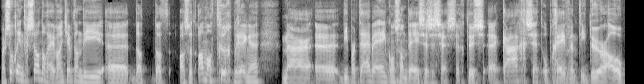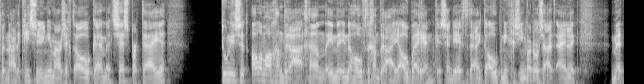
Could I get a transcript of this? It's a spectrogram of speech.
Maar het is toch interessant nog even, want je hebt dan die, eh, dat, dat als we het allemaal terugbrengen naar eh, die partijbijeenkomst van D66. Dus eh, Kaag zet op een gegeven moment die deur open naar de ChristenUnie, maar zegt ook hè, met zes partijen. Toen is het allemaal gaan gaan in, de, in de hoofden gaan draaien, ook bij Remkes. En die heeft uiteindelijk de opening gezien, waardoor ze uiteindelijk met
